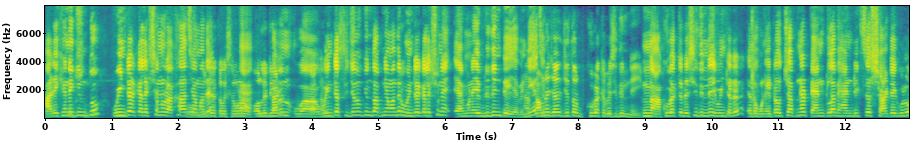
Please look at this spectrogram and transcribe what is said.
আর এখানে কিন্তু উইন্টার কালেকশনও রাখা আছে আমাদের। মানে হ্যাঁ, কারণ উইন্টার সিজনেও কিন্তু আপনি আমাদের উইন্টার কালেকশনে মানে এভরিথিং পেয়ে যাবেন ঠিক আছে? হ্যাঁ, সামনে যা- যেহেতু খুব একটা বেশি দিন নেই। না খুব একটা বেশি দিন নেই উইন্টারের এ দেখুন এটা হচ্ছে আপনার প্যান ক্লাব হ্যান্ডিক্সের শার্ট এগুলো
